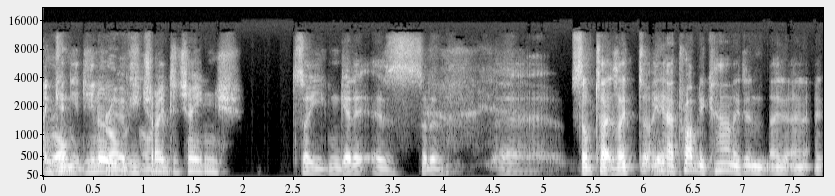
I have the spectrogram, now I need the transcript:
Rome- can you do you know Rome have you tried to change so you can get it as sort of uh subtitles i don't, yeah. Yeah. i probably can i didn't I, I,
